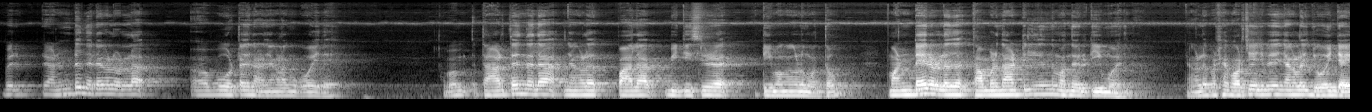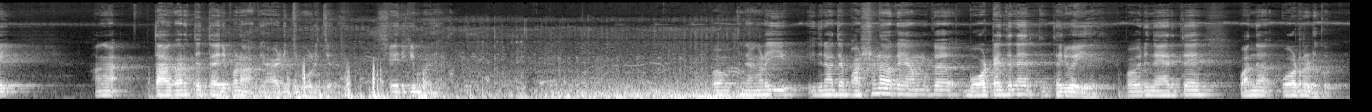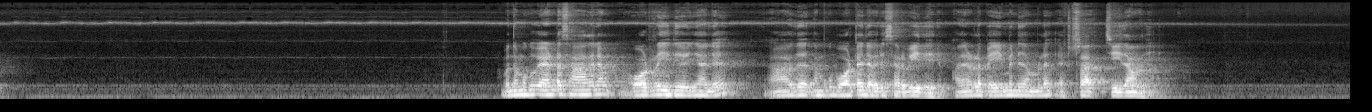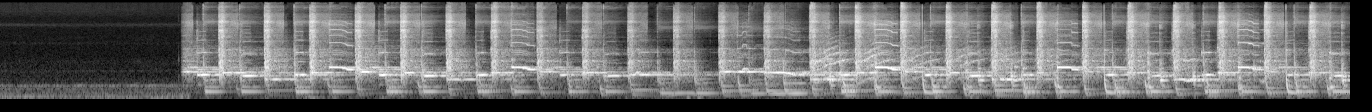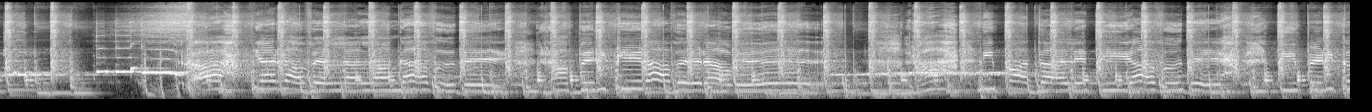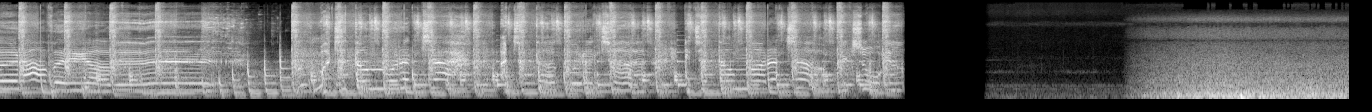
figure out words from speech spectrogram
ഇപ്പം രണ്ട് നിലകളുള്ള ബോട്ടിലാണ് ഞങ്ങളങ്ങ് പോയത്. അപ്പം താഴത്തെ നില ഞങ്ങൾ പാല ബി ടി സിയുടെ ടീമംഗങ്ങൾ മൊത്തം. മണ്ടേലുള്ളത് തമിഴ്നാട്ടിൽ നിന്ന് വന്ന ഒരു ടീമായിരുന്നു ഞങ്ങൾ പക്ഷേ കുറച്ച് കഴിഞ്ഞപ്പോൾ ഞങ്ങൾ ജോയിന്റ് ആയി അങ്ങ് തകർത്ത് തരിപ്പണമാക്കി അടിച്ച് പൊളിച്ച് ശരിക്കും പറഞ്ഞു. അപ്പം ഞങ്ങൾ ഈ ഇതിനകത്തെ ഭക്ഷണമൊക്കെ നമുക്ക് ബോട്ടയിൽ തന്നെ തരുവായി അപ്പോൾ അവർ നേരത്തെ വന്ന് ഓർഡർ എടുക്കും അപ്പോൾ നമുക്ക് വേണ്ട സാധനം ഓർഡർ ചെയ്ത് കഴിഞ്ഞാൽ അത് നമുക്ക് ബോട്ടയിൽ അവർ സെർവ് ചെയ്ത് തരും. അതിനുള്ള പേയ്മെന്റ് നമ്മൾ എക്സ്ട്രാ ചെയ്താൽ മതി.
